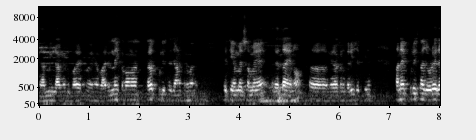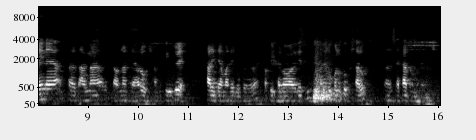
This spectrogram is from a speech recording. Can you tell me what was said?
ધાર્મિક લાગણી હોય તો એને વાયરલ નહીં કરવાનો, તરત પોલીસને જાણ કરવાની. જેથી અમે સમય રહેતા એનો નિરાકરણ કરી શકીએ. અને પોલીસના જોડે રહીને આગના આવનાર તહેવારો શાંતિથી ઉજવે આ રીતે અમારે લોકો અપીલ કરવામાં આવેલી હતી. અને લોકોને ખૂબ સારું સહકાર પણ મળેલો છે.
